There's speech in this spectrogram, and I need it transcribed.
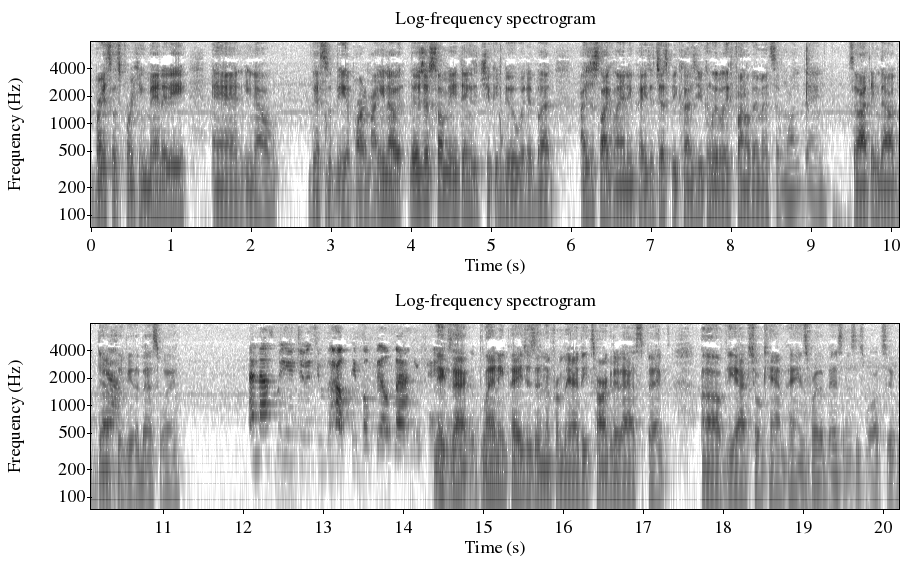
bracelets for humanity, and you know, this would be a part of my, you know, there's just so many things that you can do with it. But I just like landing pages just because you can literally funnel them into one thing. So I think that would definitely Yeah. be the best way. And that's what you do is you help people build landing pages. Exactly. Landing pages, and then from there, the targeted aspect of the actual campaigns for the business as well, too.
